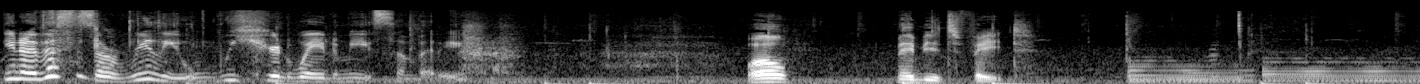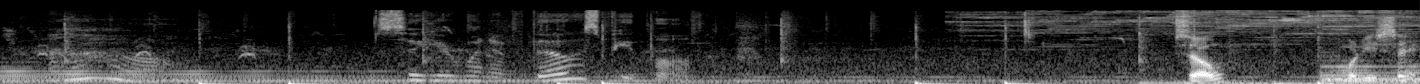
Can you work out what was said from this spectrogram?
You know, this is a really weird way to meet somebody. Well, maybe it's fate. So you're one of those people. So, what do you say?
